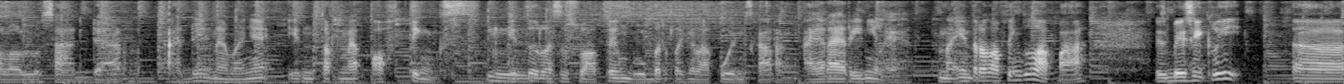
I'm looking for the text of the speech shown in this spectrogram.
kalau lu sadar ada yang namanya Internet of Things. Hmm. itu adalah sesuatu yang Bluebird lagi lakuin sekarang akhir-akhir ini lah ya. Nah Internet of Things itu apa? Is basically uh,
